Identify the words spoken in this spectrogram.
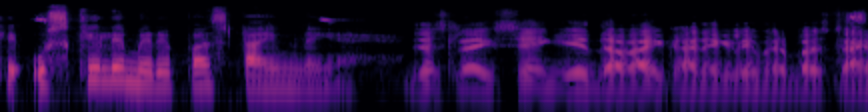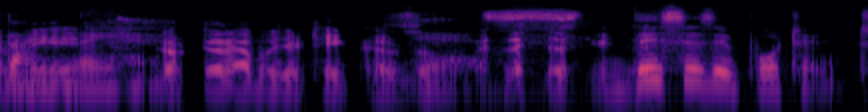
कि उसके लिए मेरे पास टाइम नहीं है। जस्ट लाइक सेइंग ये दवाई खाने के लिए मेरे पास टाइम टाइम नहीं नहीं है। डॉक्टर आप मुझे ठीक कर दो। दिस इज़ इम्पोर्टेंट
